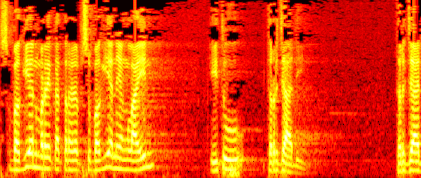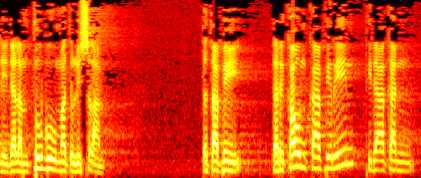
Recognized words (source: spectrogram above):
sebagian mereka terhadap sebagian yang lain itu terjadi. Terjadi dalam tubuh umatul Islam. Tetapi dari kaum kafirin tidak akan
